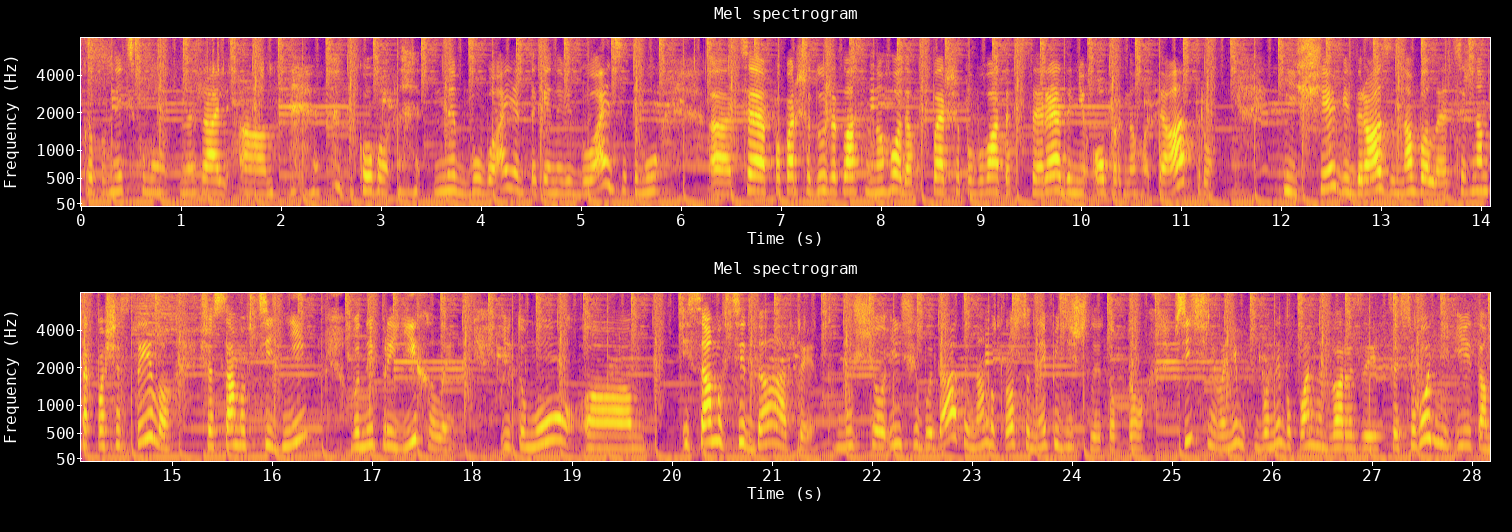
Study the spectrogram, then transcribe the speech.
в Кропивницькому, на жаль, такого не буває, таке не відбувається. Тому це, по-перше, дуже класна нагода вперше побувати всередині оперного театру. І ще відразу на балет. Це ж нам так пощастило, що саме в ці дні вони приїхали, і тому е, і саме в ці дати, тому що інші би дати нам би просто не підійшли. Тобто в січні вони, вони буквально два рази. Це сьогодні і там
